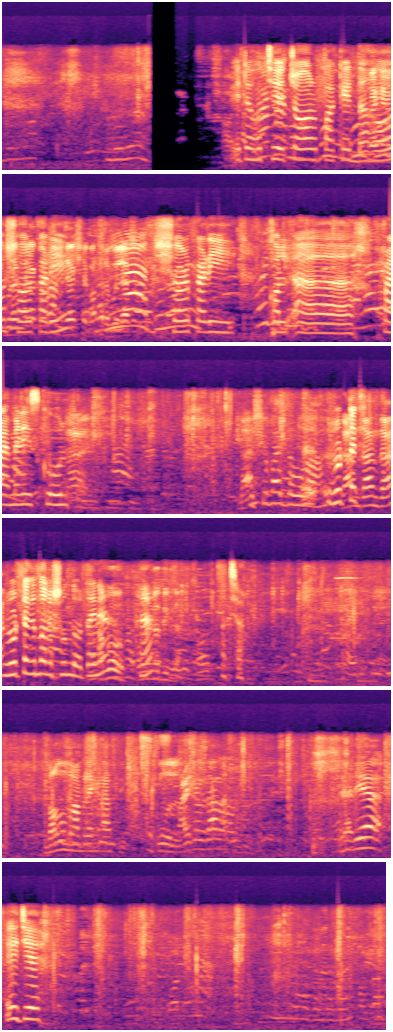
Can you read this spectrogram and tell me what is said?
এটা হচ্ছে চর প্যাকেট দাহ সরকারি সরকারি প্রাইমারি স্কুল রোডটা রোডটা কিন্তু অনেক সুন্দর, তাই না? হ্যাঁ? আচ্ছা। এই যে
